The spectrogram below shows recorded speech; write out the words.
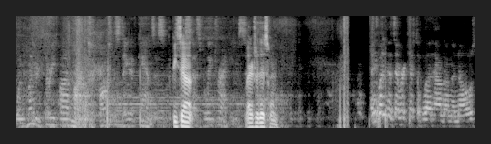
135 miles across the state of Kansas, Peace out. successfully tracking a Right after this one. Anybody that's ever kissed a bloodhound on the nose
